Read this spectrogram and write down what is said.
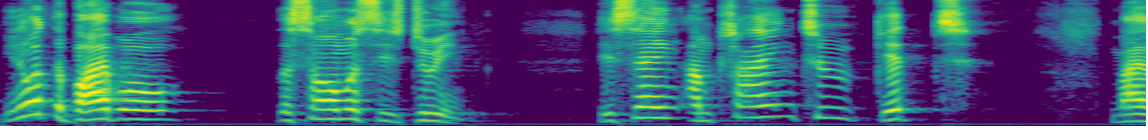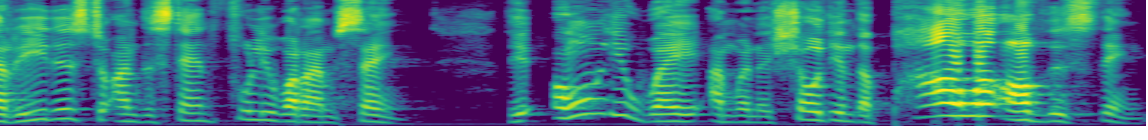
You know what the Bible, the psalmist is doing? He's saying, I'm trying to get my readers to understand fully what I'm saying. The only way I'm going to show them the power of this thing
